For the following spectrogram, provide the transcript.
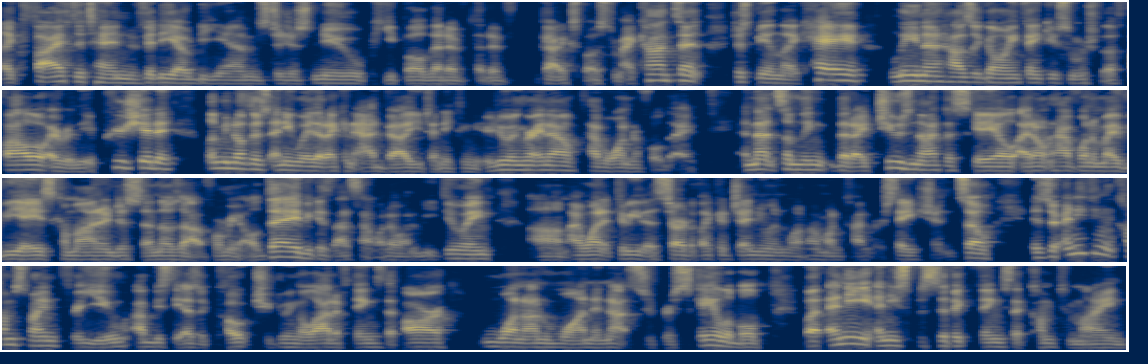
like five to 10 video DMs to just new people that have that have got exposed to my content. Just being like, "Hey, Lena, how's it going? Thank you so much for the follow. I really appreciate it. Let me know if there's any way that I can add value to anything that you're doing right now. Have a wonderful day." And that's something that I choose not to scale. I don't have one of my VAs come on and just send those out for me all day because that's not what I want to be doing. Um, I want it to be the start of like a genuine one-on-one conversation. So, is there anything that comes to mind for you? Obviously, as a coach, you're doing a lot of things that are one-on-one and not super scalable but any any specific things that come to mind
